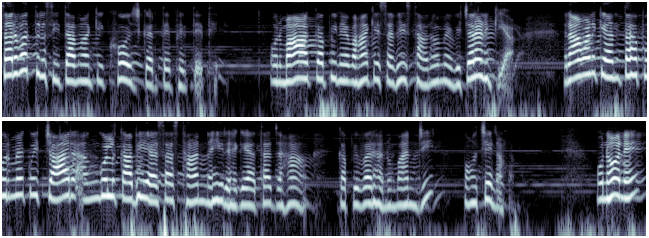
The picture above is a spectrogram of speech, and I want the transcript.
सर्वत्र सीता माँ की खोज करते फिरते थे। उन महाकपि ने वहाँ के सभी स्थानों में विचरण किया। रावण के अंतपुर में कोई चार अंगुल का भी ऐसा स्थान नहीं रह गया था जहाँ कपिवर हनुमान जी पहुँचे न हो। उन्होंने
